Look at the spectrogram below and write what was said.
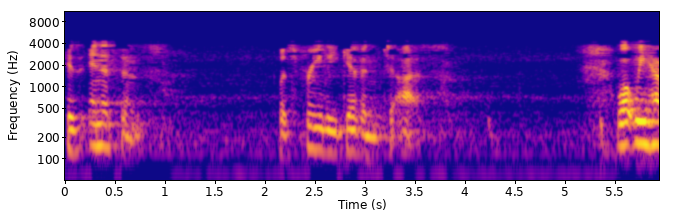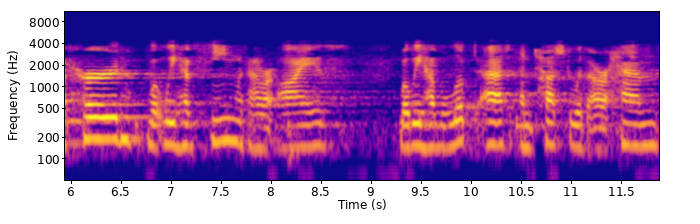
His innocence was freely given to us. What we have heard, what we have seen with our eyes, what we have looked at and touched with our hands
